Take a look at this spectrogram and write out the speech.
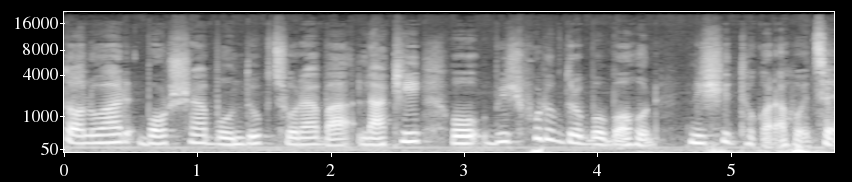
তলোয়ার বর্ষা বন্দুক, ছোড়া বা লাঠি ও বিস্ফোরক দ্রব্য বহন নিষিদ্ধ করা হয়েছে।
